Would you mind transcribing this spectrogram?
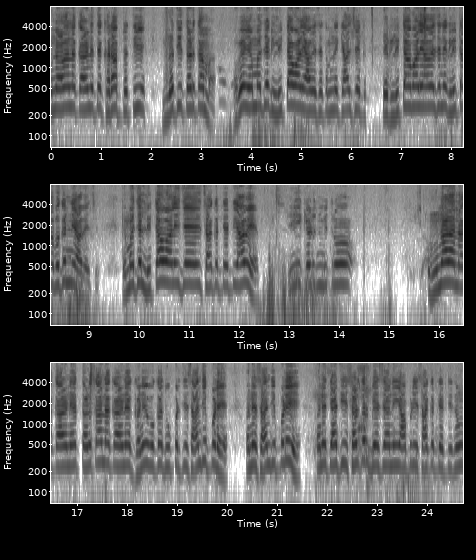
ઉનાળાના કારણે તે ખરાબ થતી નથી તડકામાં. હવે એમાં જે એક લીટાવાળી આવે છે. તમને ખ્યાલ છે એક લીટાવાળી આવે છે ને એક લીટા વગરની આવે છે. એમાં જે લીટાવાળી જે સાકર ટેટી આવે, એ ખેડૂત મિત્રો ઉનાળાના કારણે, તડકાના કારણે ઘણી વખત ઉપરથી સાંજી પડે અને સાંજી પડી અને ત્યાંથી સળતર બેસે અને આપણી સાકર ટેટીનું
